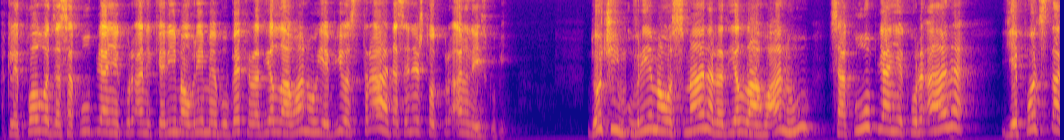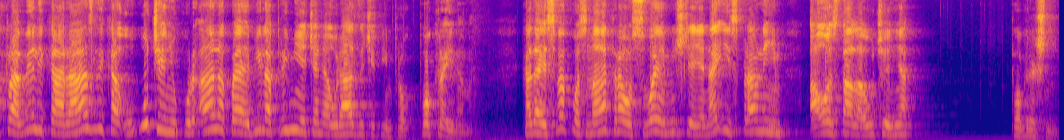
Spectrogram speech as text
Dakle, povod za sakupljanje Kur'ana Kerima u vrijeme Ebu Bekra radijallahu anhu je bio strah da se nešto od Kur'ana ne izgubi. Doći u vrijeme Osmana radijallahu anhu sakupljanje Kur'ana je podstakla velika razlika u učenju Kur'ana koja je bila primijećena u različitim pokrajinama. Kada je svako smatrao svoje mišljenje najispravnijim, a ostala učenja pogrešnim.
